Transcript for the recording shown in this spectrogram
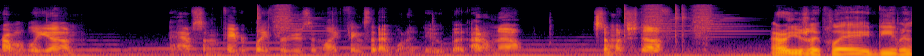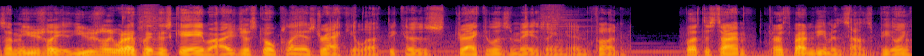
probably um have some favorite playthroughs and like things that I want to do. But I don't know. So much stuff. I don't usually play demons. I'm usually usually when I play this game, I just go play as Dracula because Dracula's amazing and fun. But this time, Earthbound Demon sounds appealing,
